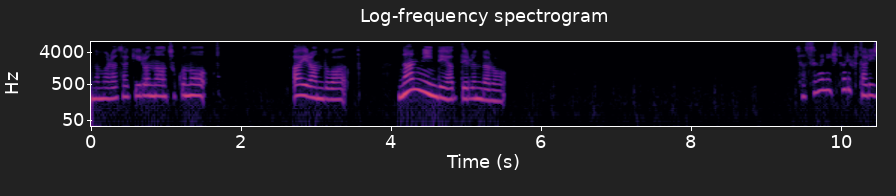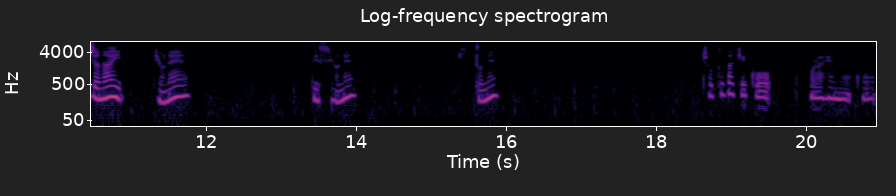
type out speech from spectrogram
あの紫色のあそこのアイランドは何人でやってるんだろう？さすがに一人二人じゃないよね。ですよね。きっとね。ちょっとだけこう、ここら辺もこう。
